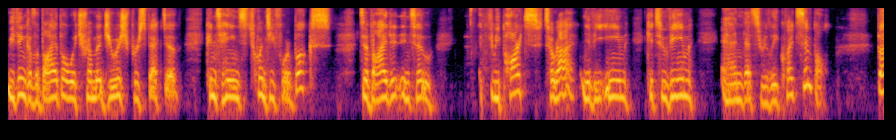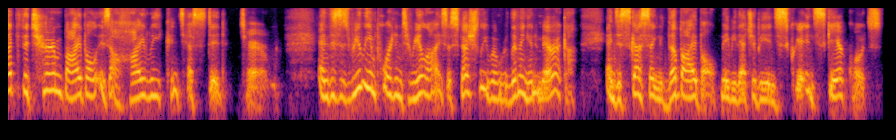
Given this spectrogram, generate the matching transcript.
We think of a Bible which, from a Jewish perspective, contains 24 books divided into three parts Torah, Nevi'im, Ketuvim, and that's really quite simple. But the term Bible is a highly contested term. And this is really important to realize, especially when we're living in America and discussing the Bible. Maybe that should be in, in scare quotes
